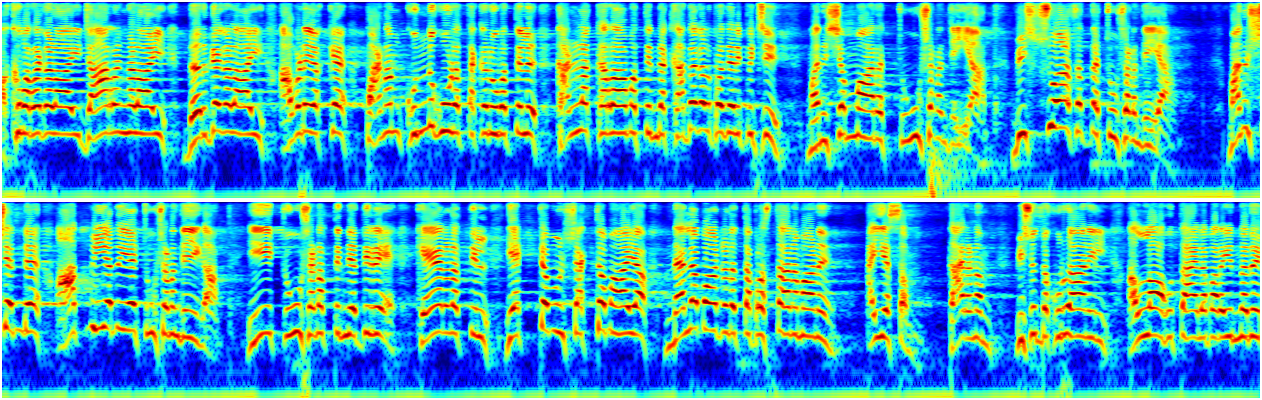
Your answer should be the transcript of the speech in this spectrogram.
അക്ബറകളായി ജാറങ്ങളായി ദീർഘകളായി അവിടെയൊക്കെ പണം കുന്നുകൂടത്തക്ക രൂപത്തിൽ കള്ളക്കറാമത്തിന്റെ കഥകൾ പ്രചരിപ്പിച്ച് മനുഷ്യന്മാരെ ചൂഷണം ചെയ്യാം വിശ്വാസത്തെ ചൂഷണം ചെയ്യാം മനുഷ്യന്റെ ആത്മീയതയെ ചൂഷണം ചെയ്യുക. ഈ ചൂഷണത്തിനെതിരെ കേരളത്തിൽ ഏറ്റവും ശക്തമായ നിലപാടെടുത്ത പ്രസ്ഥാനമാണ് ഐ എസ് എം. കാരണം വിശുദ്ധ ഖുർആാനിൽ അള്ളാഹു താല പറയുന്നത്.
